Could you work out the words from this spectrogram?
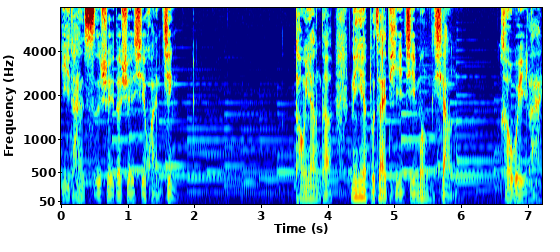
一潭死水的学习环境。同样的，你也不再提及梦想和未来。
